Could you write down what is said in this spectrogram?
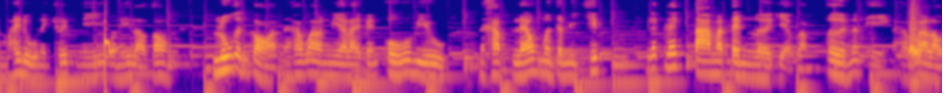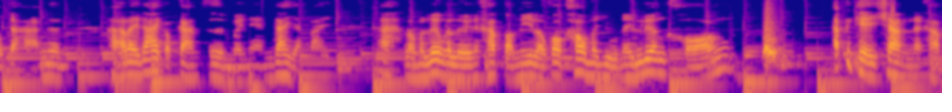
ำให้ดูในคลิปนี้ วันนี้เราต้องรู้กันก่อนนะครับว่ามันมีอะไรเป็นโอเวอร์วิว นะครับ แล้วมันจะมีคลิปเล็กๆ ตามมาเต็มเลยเกี่ยวกับเอิร์นนั่นเองนะครับว่าเราจะหาเงินหาไรายได้กับการเอิร์นไบแนนได้อย่างไรอะเรามาเริ่มกันเลยนะครับ ตอนนี้เราก็เข้ามาอยู่ในเรื่องของแอปพลิเคชันนะครับ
